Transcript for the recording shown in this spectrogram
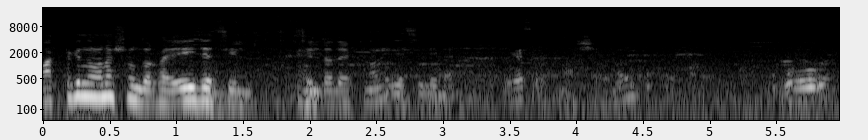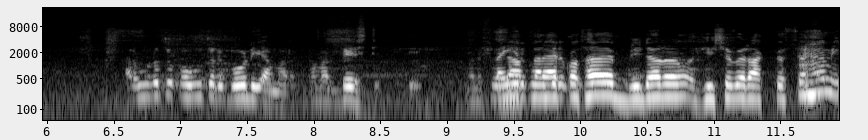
পাকটা কিন্তু অনেক সুন্দর ভাই এই যে সিল সিলটা দেখুন। এই যে ঠিক আছে? মাশাআল্লাহ। ও আর মূলত কবুতরের বডি আমার আমার বেস্ট মানে ফ্লাইং এর আপনার এক কথায় ব্রিডার হিসেবে রাখতেছেন? হ্যাঁ আমি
